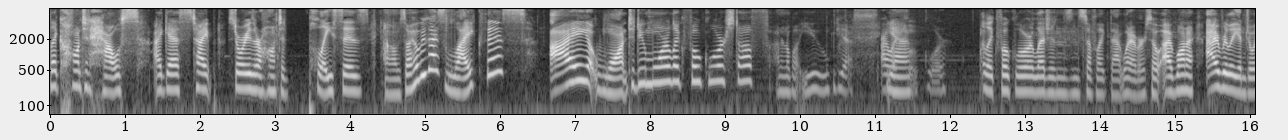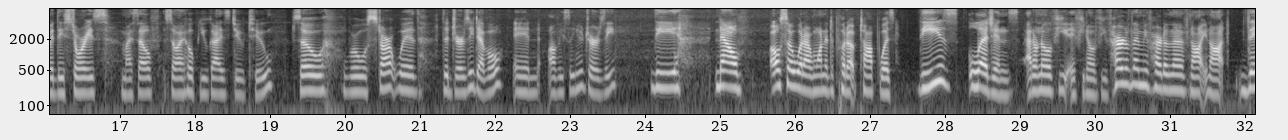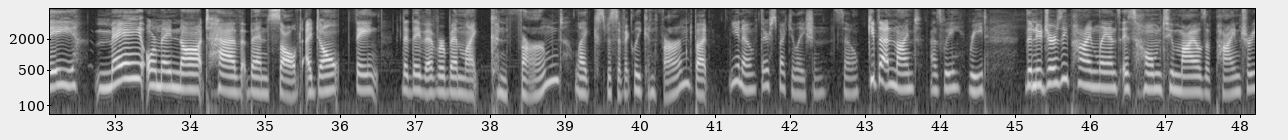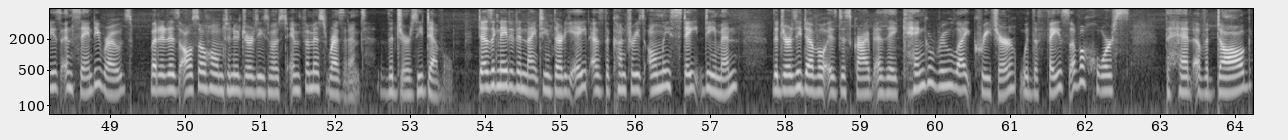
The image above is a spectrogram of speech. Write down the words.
like haunted house, I guess, type stories or haunted places. Um, so I hope you guys like this. I want to do more like folklore stuff. I don't know about you. Yes, I Yeah. like folklore. I like folklore legends and stuff like that, whatever. So I want to I really enjoyed these stories myself, so I hope you guys do too. So we'll start with the Jersey Devil in obviously New Jersey. The now also what I wanted to put up top was these legends. I don't know if you if you know if you've heard of them, you've heard of them. If not, you're not. They may or may not have been solved. I don't think that they've ever been like confirmed, like specifically confirmed, but you know, there's speculation. So keep that in mind as we read. The New Jersey Pinelands is home to miles of pine trees and sandy roads, but it is also home to New Jersey's most infamous resident, the Jersey Devil. Designated in 1938 as the country's only state demon, the Jersey Devil is described as a kangaroo like creature with the face of a horse, the head of a dog,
